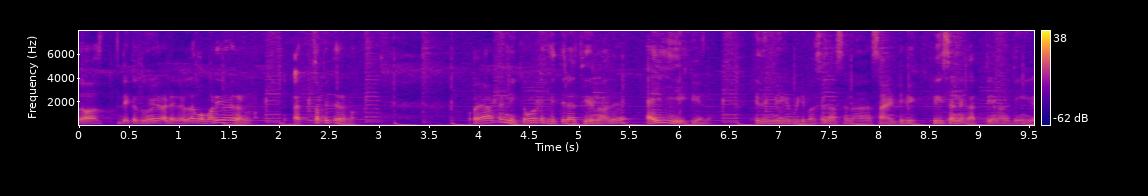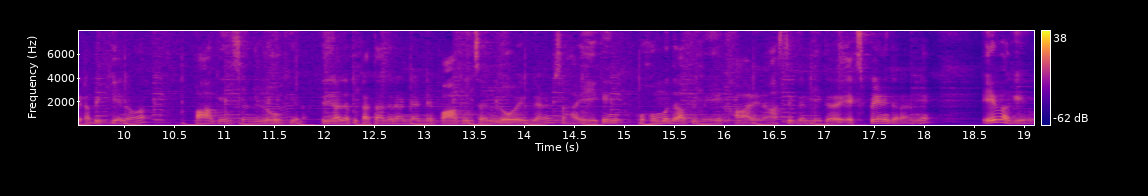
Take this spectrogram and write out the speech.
දස් දෙක දුවේ වැඩ කරලා කොමරි වැඩගන්න එකත් අපි කරනවා. ඔයාට නිකමට හිතලා තියෙනවාද ඇයි ඒ කියලා? එති මේක පිටි පස ලසන සයින්ටිෆික් රීසන එකක් තියෙන තිකට අපි කියනවා පාකින්සන් ලෝ කියලා. ඉති අද අපි කතා කරන්නන්නේ පාකින්සන් ලෝය ගැන. සහ ඒකෙන් කොහොමද අපි මේ කාලය නාස්ති කරන එක එක්ස්පේන් කරන්නේ? ඒ වගේම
